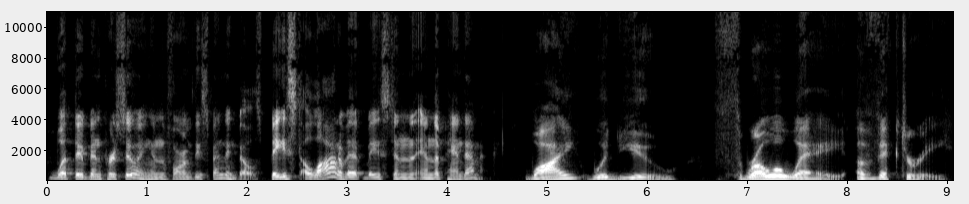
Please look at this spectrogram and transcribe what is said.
what they've been pursuing in the form of these spending bills, based a lot of it based in in the pandemic. Why would you throw away a victory?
